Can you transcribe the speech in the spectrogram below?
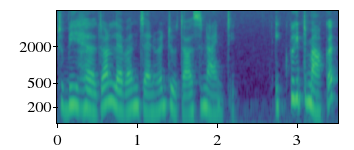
to be held on 11 January 2019. Equity market,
